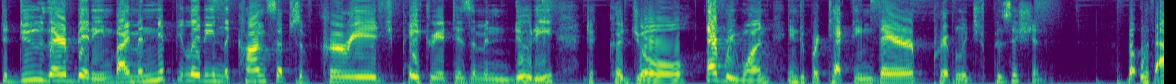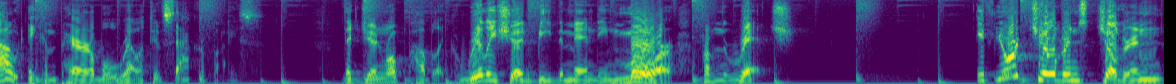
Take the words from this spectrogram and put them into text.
to do their bidding by manipulating the concepts of courage, patriotism, and duty to cajole everyone into protecting their privileged position, but without a comparable relative sacrifice the general public really should be demanding more from the rich. If your children's children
